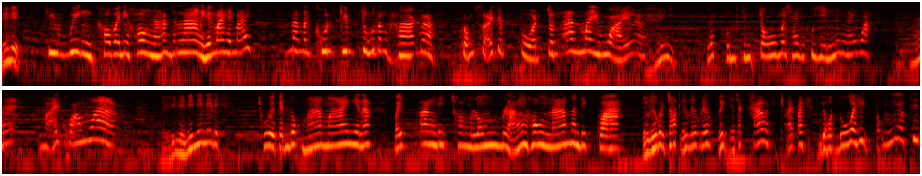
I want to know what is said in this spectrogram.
นี่นี่ที่วิ่งเข้าไปในห้องน้ำชั้นล่างนี่เห็นไหมเห็นไหมนั่นมันคุณกิมจูตั้งหากนะ สงสัยจะปวดจนอั้นไม่ไหวแล้วเฮ้ยแล้วคุณกิมโจไม่ใช่ผู้หญิงได้ไงวะเฮ้ยหมายความว่าเฮ้ยนี่นี่นี่นี่ช่วยกันยกม้าไม้เนี่ยนะไปตั้งที่ช่องลมหลังห้องน้ำนั่นดีกว่าเร็วๆไปจอดเร็วๆเร็วๆเฮ้ยอย่าชักช้าไปไปโยดดูไว้เฮ้ยต้องเงียบที่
